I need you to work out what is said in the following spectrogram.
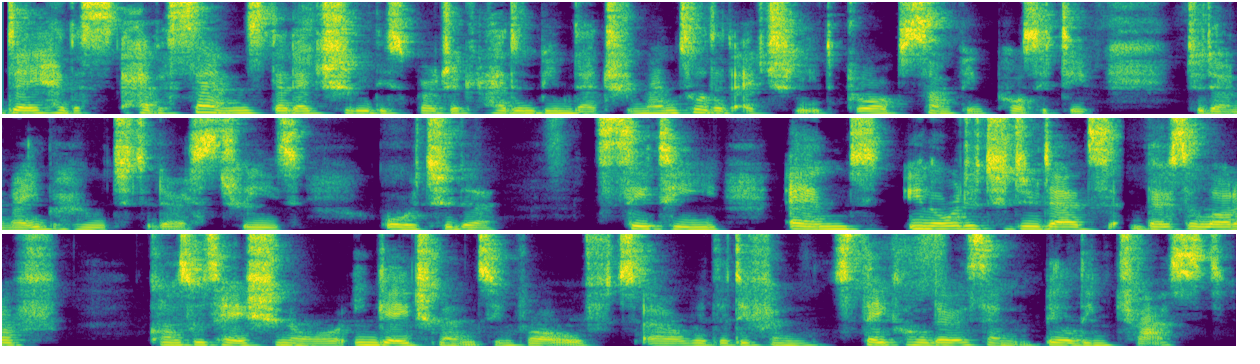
they had a, a sense that actually this project hadn't been detrimental, that actually it brought something positive to their neighborhood, to their street, or to the city. And in order to do that, there's a lot of consultation or engagement involved uh, with the different stakeholders and building trust,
